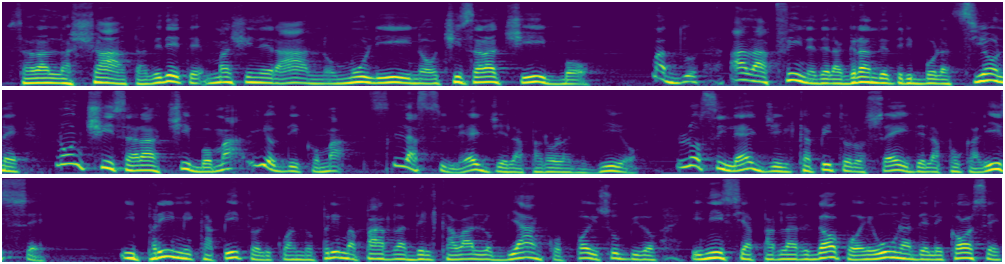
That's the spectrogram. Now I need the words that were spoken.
sarà lasciata, vedete, macineranno, mulino, ci sarà cibo, ma alla fine della grande tribolazione non ci sarà cibo, ma io dico, ma la si legge la parola di Dio, lo si legge il capitolo 6 dell'Apocalisse, i primi capitoli, quando prima parla del cavallo bianco, poi subito inizia a parlare dopo, e una delle cose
